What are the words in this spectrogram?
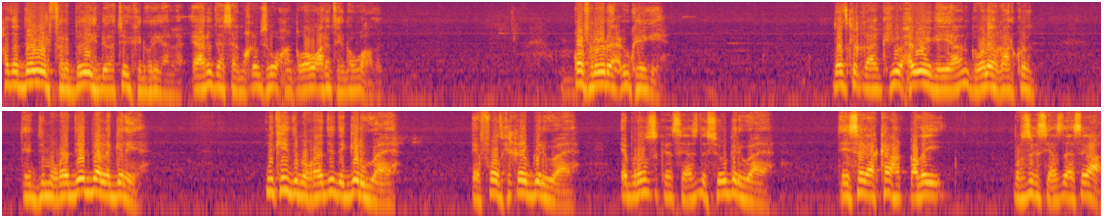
Hadda dee way fara badan yihiin dhibaatooyinkan hor yaalla ee arrintaas ama qaybsiga waxaan qabaa waa arrinta adag qof laba dhinac buu ka eegaya dadka qaarkii waxay u eegayaan gobollada qaarkood dee dimuqraadiyad baa la gelayaa. Ninkii dimuqraadiyadda geli waaya ee food ka qayb geli waaya ee broseska siyaasadda soo geli waaya dee isagaa ka qaday broseska siyaasadda isagaa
